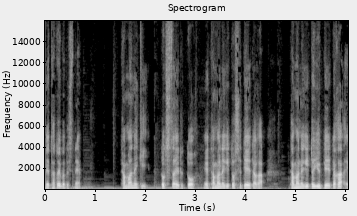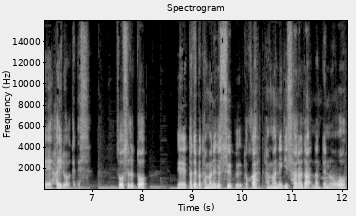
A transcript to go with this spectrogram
えー、例えばですね、玉ねぎと伝えると、えー、玉ねぎとしてデータが玉ねぎというデータが、え入るわけです。そうすると、え例えば玉ねぎスープとか玉ねぎサラダなんてのを、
